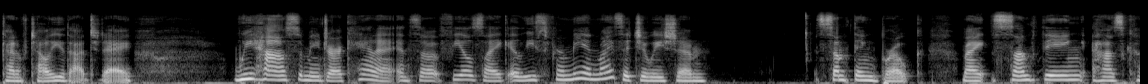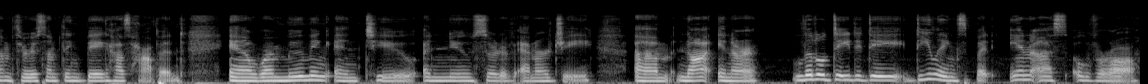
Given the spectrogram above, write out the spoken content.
kind of tell you that today. We have some major arcana, and so it feels like, at least for me in my situation, something broke, right? Something has come through, something big has happened, and we're moving into a new sort of energy, um, not in our little day to day dealings, but in us overall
